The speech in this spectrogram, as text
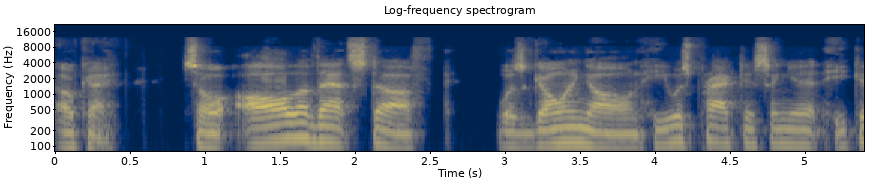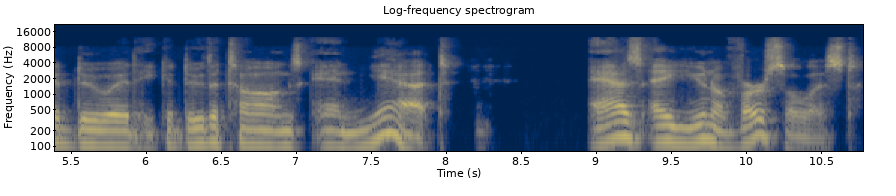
Okay. So all of that stuff was going on. He was practicing it. He could do it. He could do the tongues. And yet as a universalist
